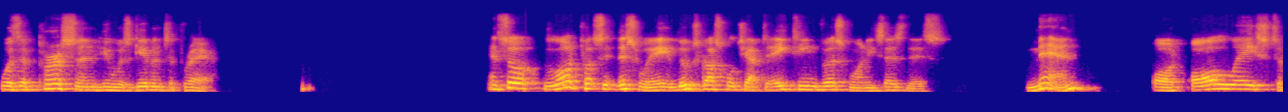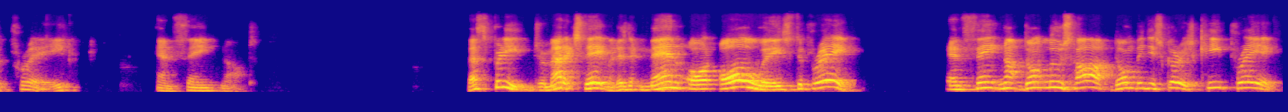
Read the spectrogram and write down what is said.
was a person who was given to prayer. And so the Lord puts it this way Luke's Gospel, chapter 18, verse 1, he says this Men ought always to pray and faint not. That's a pretty dramatic statement, isn't it? Men ought always to pray and faint not. Don't lose heart. Don't be discouraged. Keep praying.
